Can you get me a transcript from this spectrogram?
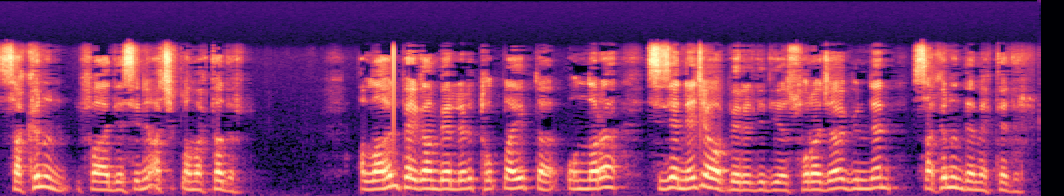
sakının ifadesini açıklamaktadır. Allah'ın peygamberleri toplayıp da onlara size ne cevap verildi diye soracağı günden sakının demektedir.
